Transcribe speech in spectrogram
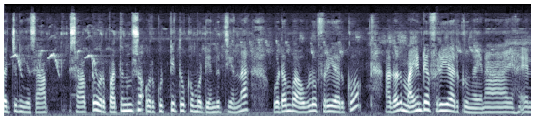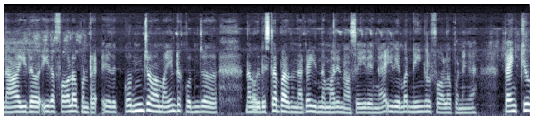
வச்சு நீங்கள் சாப் சாப்பிட்டு ஒரு பத்து நிமிஷம் ஒரு குட்டி தூக்கம் போட்டு எழுந்திரிச்சிங்கன்னா உடம்பு அவ்வளோ ஃப்ரீயாக இருக்கும். அதாவது மைண்டே ஃப்ரீயாக இருக்குங்க. நான் நான் இதை இதை ஃபாலோ பண்ணுறேன் இது கொஞ்சம் மைண்டு கொஞ்சம் நமக்கு டிஸ்டர்பாக இருந்ததுனாக்கா இந்த மாதிரி நான் செய்வேங்க. இதே மாதிரி நீங்களும் ஃபாலோ பண்ணுங்கள் தேங்க்யூ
